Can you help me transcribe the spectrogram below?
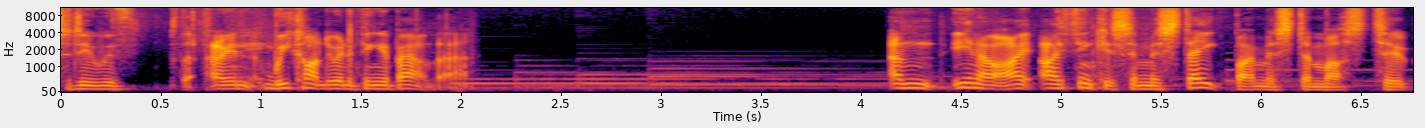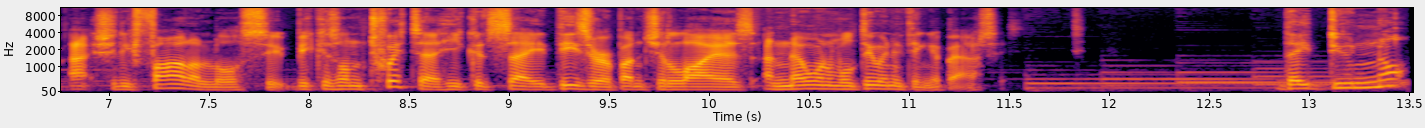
to do with? I mean, we can't do anything about that. And, you know, I, I think it's a mistake by Mr. Musk to actually file a lawsuit because on Twitter he could say, these are a bunch of liars and no one will do anything about it. They do not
